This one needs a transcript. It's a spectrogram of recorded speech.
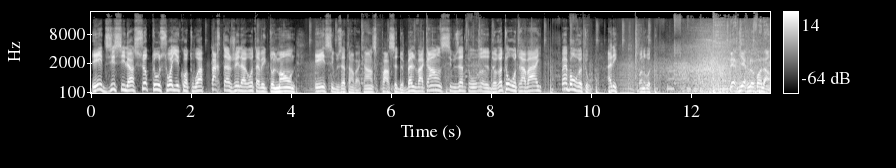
Et d'ici là, surtout, soyez courtois, partagez la route avec tout le monde. Et si vous êtes en vacances, passez de belles vacances. Si vous êtes de retour au travail, ben bon retour. Allez, bonne route. Derrière le volant.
